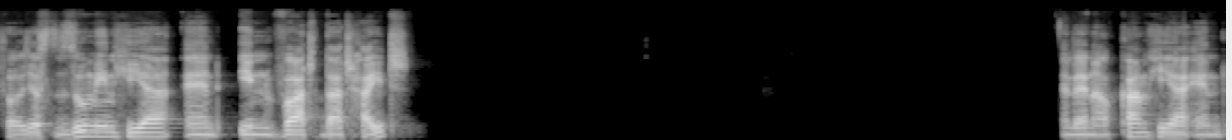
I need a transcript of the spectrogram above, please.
So I'll just zoom in here and invert that height. And then I'll come here and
